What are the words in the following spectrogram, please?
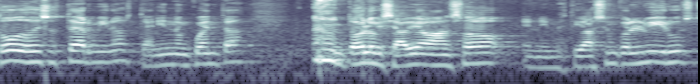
todos esos términos, teniendo en cuenta todo lo que se había avanzado en la investigación con el virus,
